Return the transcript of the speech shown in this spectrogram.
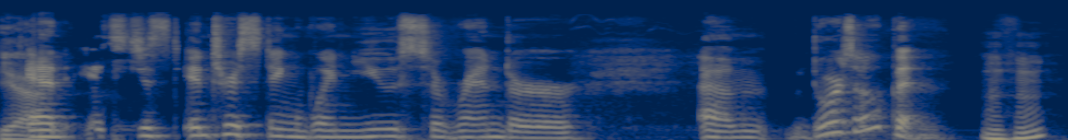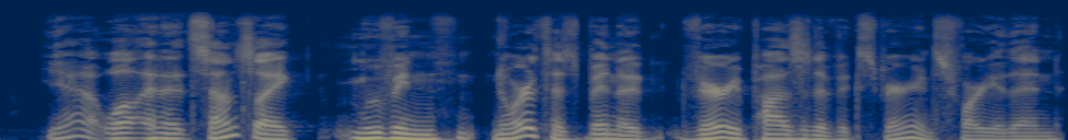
Yeah. And it's just interesting when you surrender, um, doors open. Mm-hmm. Yeah. Well, and it sounds like moving north has been a very positive experience for you then.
